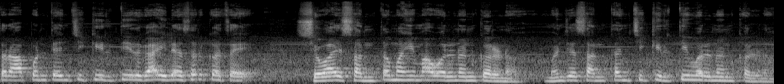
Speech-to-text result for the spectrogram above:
तर आपण त्यांची कीर्ती गायल्यासारखंच आहे. शिवाय संत महिमा वर्णन करणं म्हणजे संतांची कीर्ती वर्णन करणं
